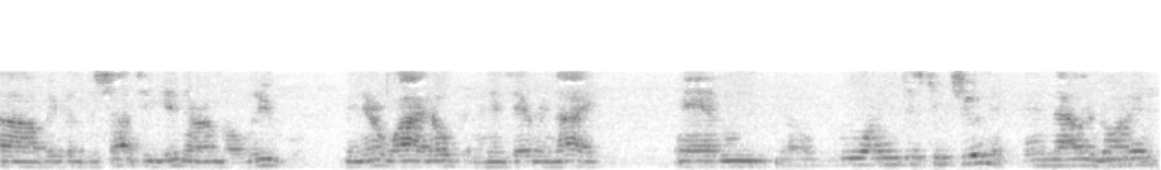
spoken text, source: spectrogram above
uh, because the shots he's getting are unbelievable. I mean, they're wide open, and it's every night. And you know, we want him to just keep shooting it, and now they're going in.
